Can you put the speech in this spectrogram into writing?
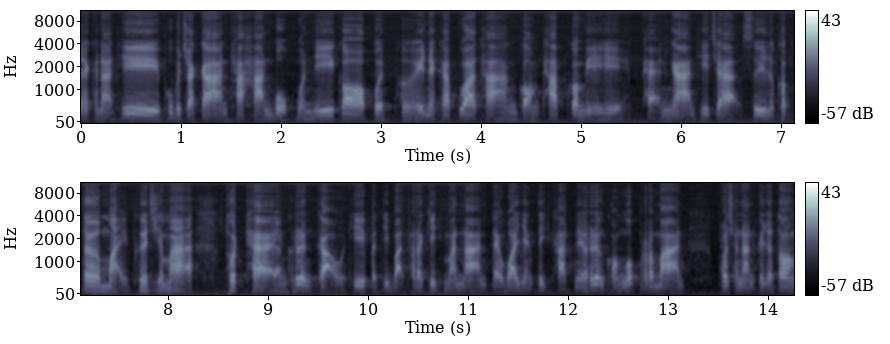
ในขณะที่ผู้บัญชาการทหารบกวันนี้ก็เปิดเผยนะครับว่าทางกองทัพก็มีแผนงานที่จะซื้อเฮลิคอปเตอร์ใหม่ เพื่อที่จะมาทดแทนเครื่องเก่าที่ปฏิบัติภารกิจมานาน แต่ว่ายังติดขัดในเรื่องของงบประมาณ เพราะฉะนั้นก็จะต้อง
